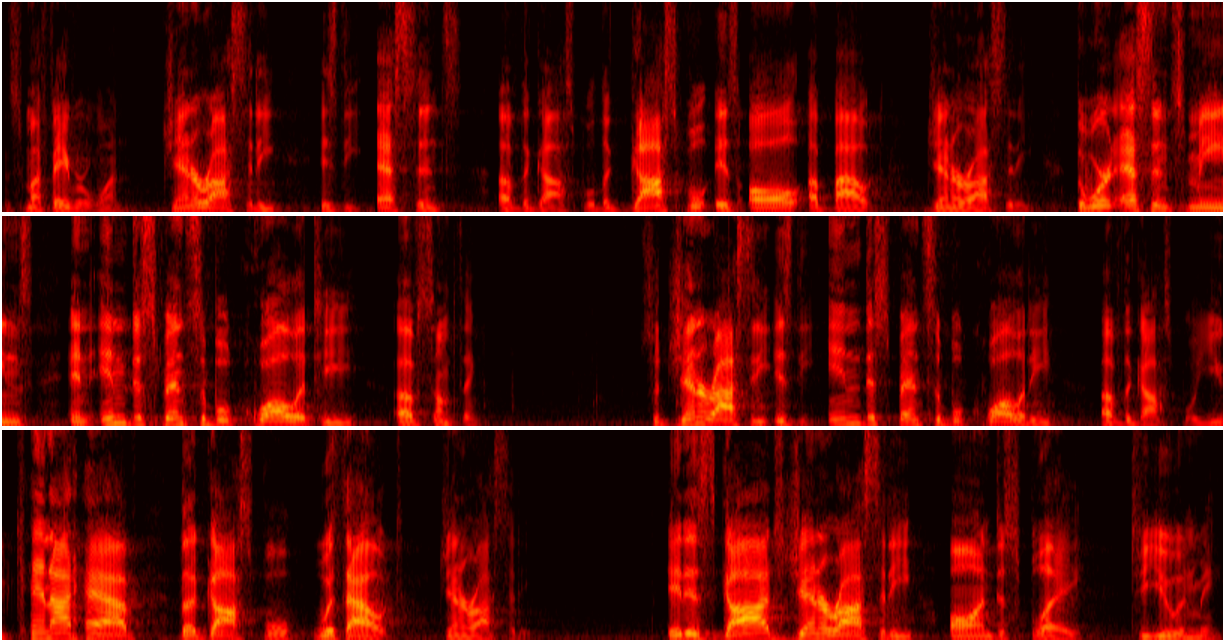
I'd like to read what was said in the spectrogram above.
This is my favorite one. Generosity is the essence of the gospel. The gospel is all about generosity. The word essence means an indispensable quality of something. So, generosity is the indispensable quality of the gospel. You cannot have the gospel without generosity. It is God's generosity on display to you and me.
